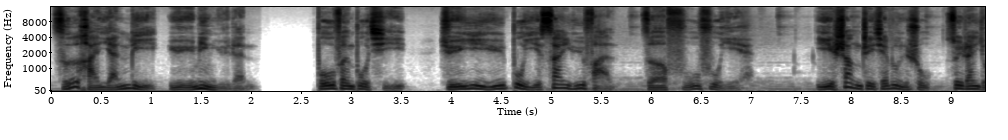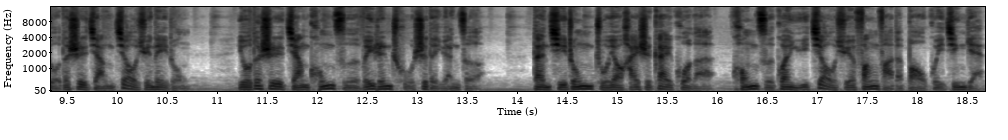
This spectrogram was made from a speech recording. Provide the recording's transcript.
子罕严厉与命与人，不愤不起，举一于不以三于反，则弗复也。”以上这些论述虽然有的是讲教学内容，有的是讲孔子为人处事的原则，但其中主要还是概括了孔子关于教学方法的宝贵经验。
